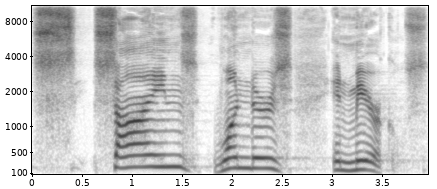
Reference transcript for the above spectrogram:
signs, wonders, and miracles.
